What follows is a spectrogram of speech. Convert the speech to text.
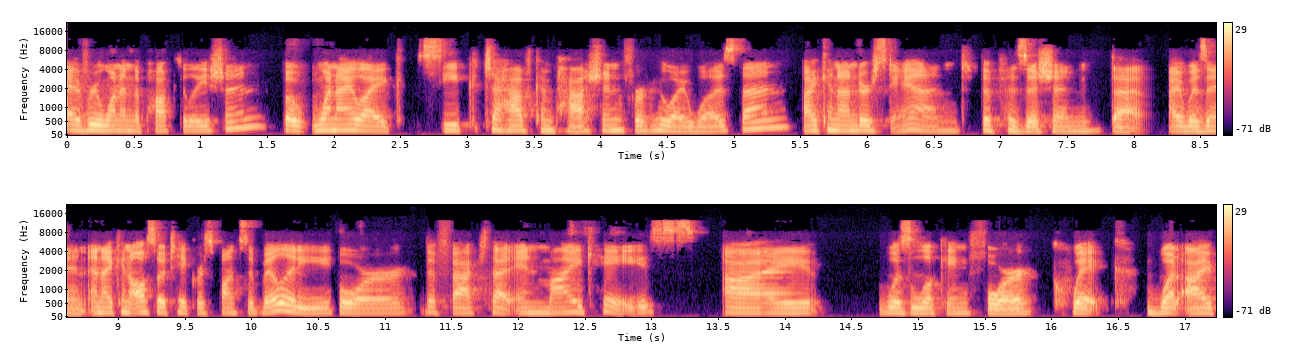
everyone in the population but when i like seek to have compassion for who i was then i can understand the position that i was in and i can also take responsibility for the fact that in my case i was looking for quick, what I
